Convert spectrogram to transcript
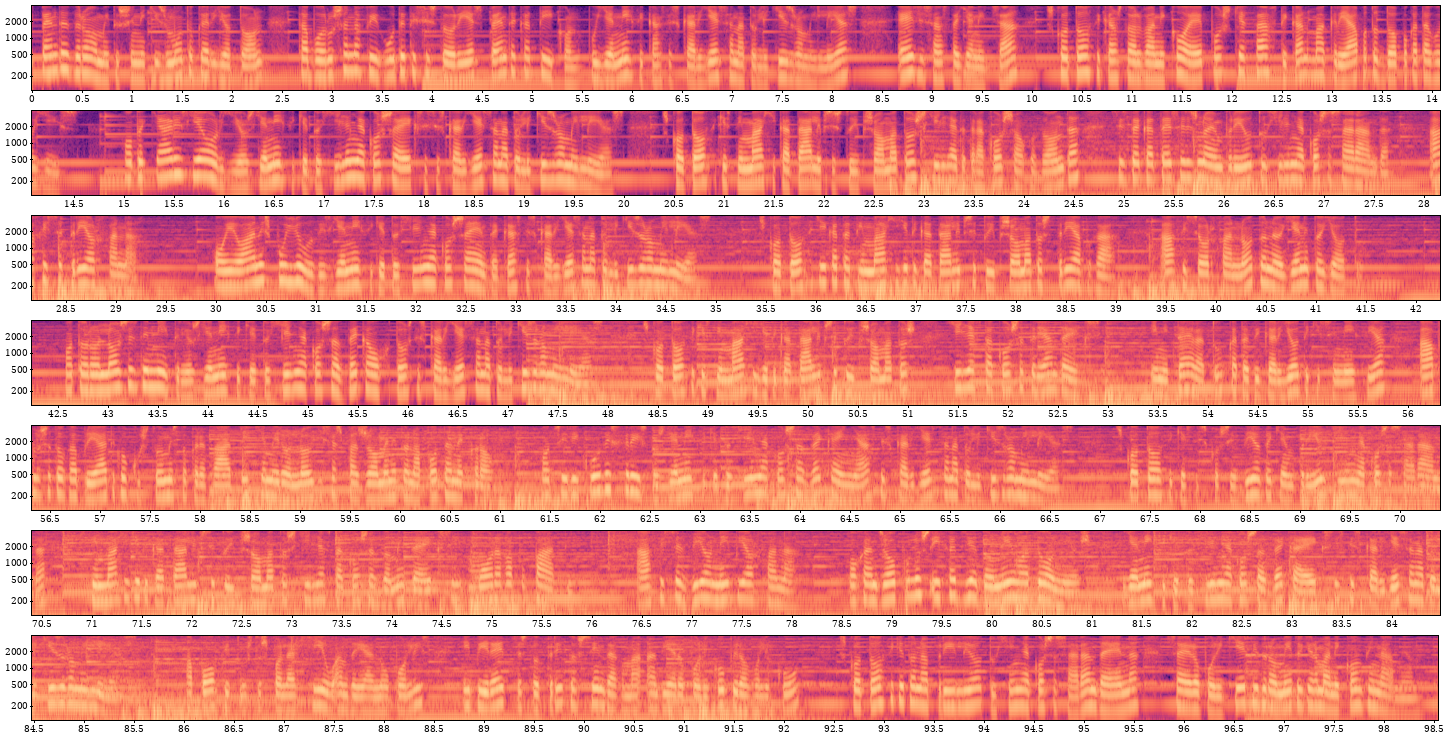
Οι πέντε δρόμοι του συνοικισμού των Καριωτών θα μπορούσαν να φυγούνται τις ιστορίες πέντε κατοίκων που γεννήθηκαν στις καριές Ανατολικής Ρωμιλίας, έζησαν στα Γιαννιτσά, σκοτώθηκαν στο Αλβανικό έπος και θαύτηκαν μακριά από τον τόπο καταγωγής. Ο Μπεκιάρης Γεώργιος γεννήθηκε το 1906 στις καριές Ανατολικής Ρωμιλίας. Σκοτώθηκε στη μάχη κατάληψης του υψώματος 1480 στις 14 Νοεμβρίου του 1940. Άφησε τρία ορφανά. Ο Ιωάννης Πουλιούδης γεννήθηκε το 1911 στις καριές Ανατολικής Ρωμιλίας. Σκοτώθηκε κατά τη μάχη για την κατάληψη του υψώματος τρία αυγά. Άφησε ορφανό τον νεογέννητο γιο του. Ο Τορολόζης Δημήτριος γεννήθηκε το 1918 στις καριές Ανατολικής Ρωμιλίας. Σκοτώθηκε στη μάχη για την κατάληψη του υψώματος 1736. Η μητέρα του, κατά την καριώτικη συνήθεια, άπλωσε το γαμπριάτικο κουστούμι στο κρεβάτι και μυρολόγησε ασπαζόμενη τον απόντα νεκρό. Ο Τσιρικούδης Χρήστος γεννήθηκε το 1919 στις καριές της Ανατολικής Ρωμιλίας. Σκοτώθηκε στις 22 Δεκεμβρίου 1940 στη μάχη για την κατάληψη του υψώματος 1776 Μόραβα Πουπάτη. Άφησε δύο νήπια ορφανά. Ο Χαντζόπουλος ή Χατζιαντονίου Αντώνιος γεννήθηκε το 1916 στις καριές Ανατολικής Ρωμιλίας. Απόφοιτους του Σχολαρχείου Ανδριανούπολης, υπηρέτησε στο Τρίτο Σύνταγμα Αντιεροπορικού Πυροβολικού, σκοτώθηκε τον Απρίλιο του 1941 σε αεροπορική επιδρομή των γερμανικών δυνάμεων.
